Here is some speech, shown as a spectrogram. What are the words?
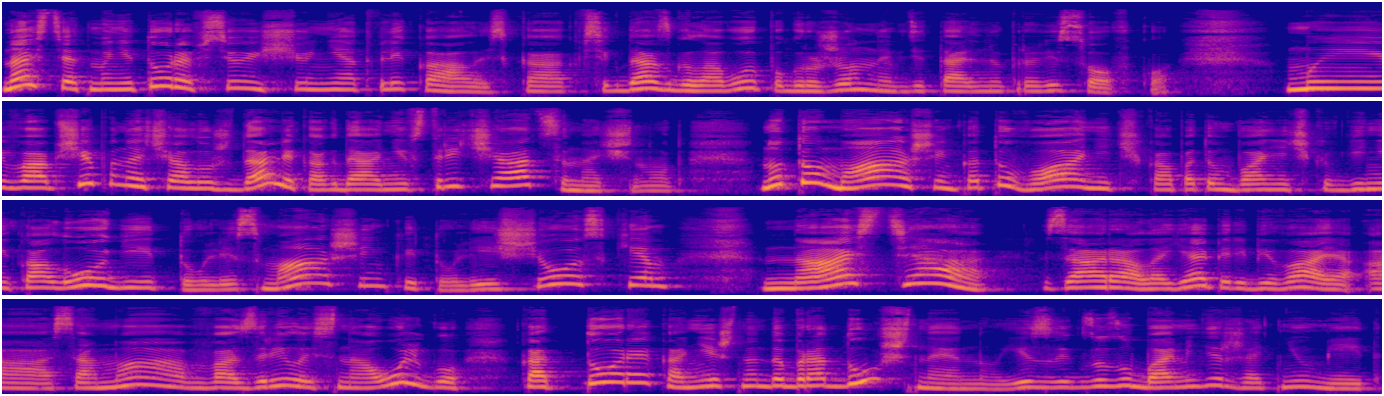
Настя от монитора все еще не отвлекалась, как всегда с головой погруженной в детальную прорисовку. Мы вообще поначалу ждали, когда они встречаться начнут. Но то Машенька, то Ванечка, а потом Ванечка в гинекологии, то ли с Машенькой, то ли еще с кем. «Настя!» Заорала я, перебивая, а сама возрилась на Ольгу, которая, конечно, добродушная, но язык за зубами держать не умеет.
